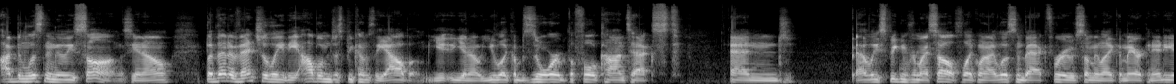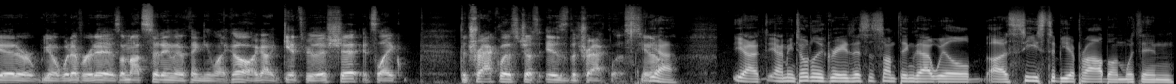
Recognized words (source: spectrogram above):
I've been listening to these songs, you know. But then eventually the album just becomes the album. You you know you like absorb the full context and at least speaking for myself, like when I listen back through something like American Idiot or you know whatever it is, I'm not sitting there thinking like, oh, I got to get through this shit. It's like the track list just is the track list. You know? Yeah. Yeah, I mean, totally agree. This is something that will uh, cease to be a problem within,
